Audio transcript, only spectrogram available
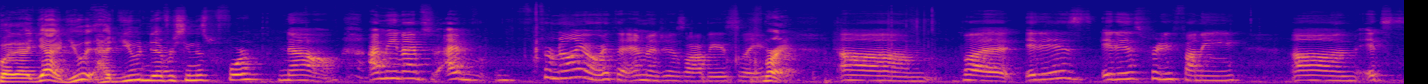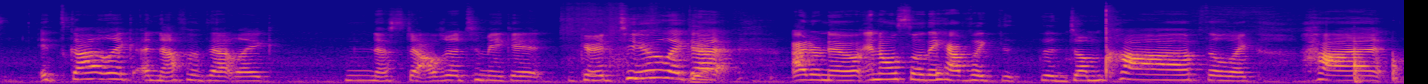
but uh, yeah, you had you never seen this before? No, I mean I've I'm familiar with the images, obviously. Right. Um, but it is it is pretty funny. Um, it's it's got like enough of that like nostalgia to make it good too. Like Yeah. I don't know. And also they have like the, the dumb cop, the like hot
